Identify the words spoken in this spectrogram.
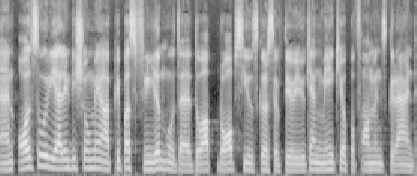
and also reality show में आपके पास फ्रीडम होता है तो आप प्रॉप्स यूज़ कर सकते हो। You can make your performance grand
